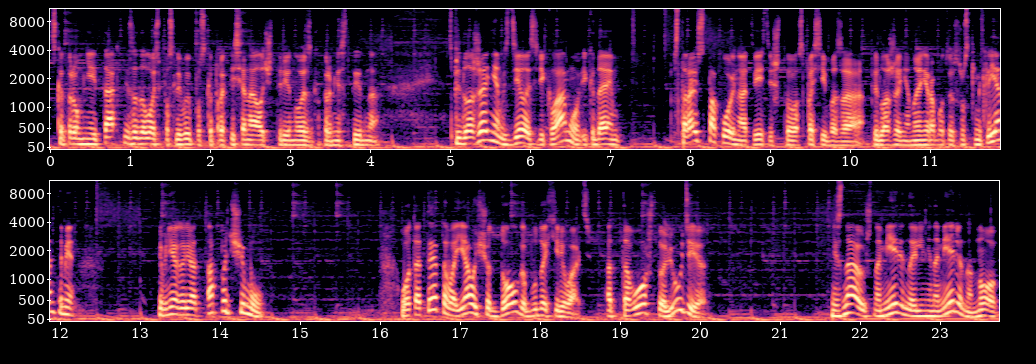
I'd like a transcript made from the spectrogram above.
с которым мне и так не задалось после выпуска «Профессионала 4.0», за который мне стыдно, с предложением сделать рекламу, и когда им стараюсь спокойно ответить, что спасибо за предложение, но я не работаю с русскими клиентами, и мне говорят, а почему? Вот от этого я еще долго буду охеревать. От того, что люди, не знаю уж намеренно или не намеренно, но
